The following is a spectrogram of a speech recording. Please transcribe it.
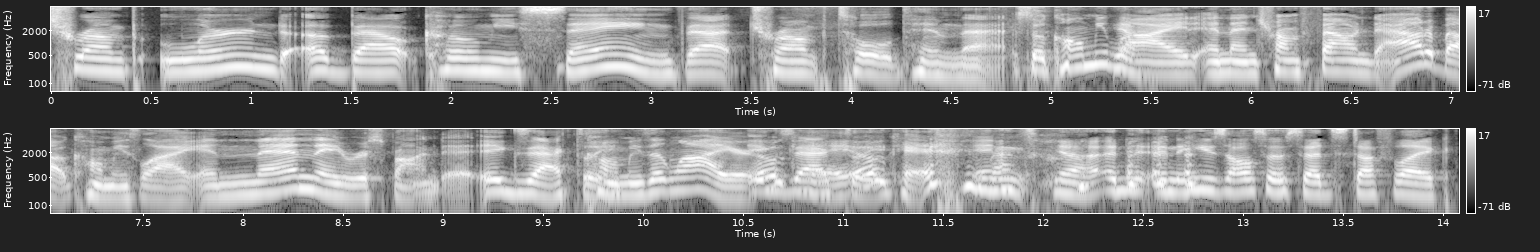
Trump learned about Comey saying that Trump told him that. So Comey lied, and then Trump found out about Comey's lie, and then they responded. exactly. Comey's a liar. Exactly. Okay. okay. And- Yeah, and, and he's also said stuff like,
